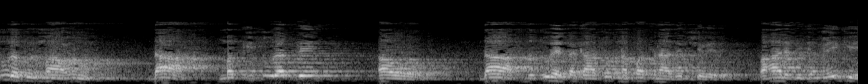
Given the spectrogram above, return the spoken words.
سورة الماعون دا مکی سورت دی او دا د سورې تکاثر نه پس نازل شوی دی په حالت جمعي کې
